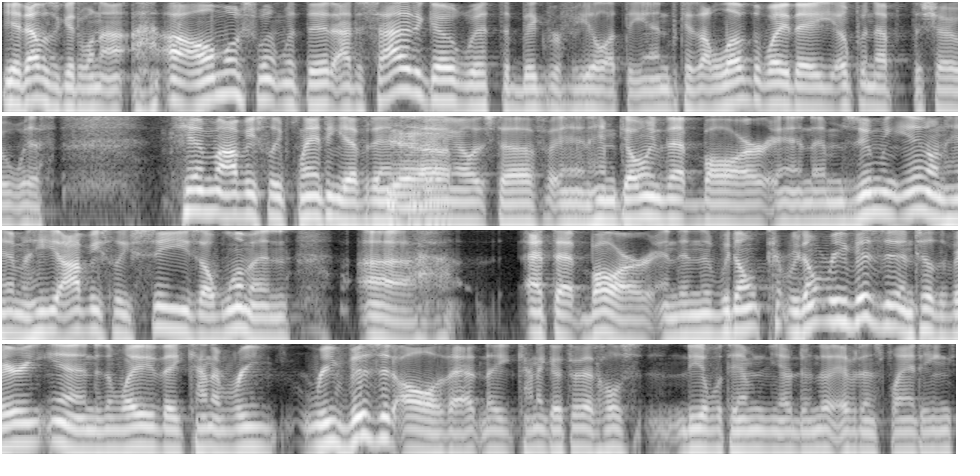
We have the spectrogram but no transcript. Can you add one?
Yeah, that was a good one. I, I almost went with it. I decided to go with the big reveal at the end because I love the way they opened up the show with him obviously planting evidence and doing all that stuff, and him going to that bar and them zooming in on him, and he obviously sees a woman. Uh, at that bar, and then we don't we don't revisit it until the very end. And the way they kind of re, revisit all of that, and they kind of go through that whole deal with him, you know, doing the evidence planting,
